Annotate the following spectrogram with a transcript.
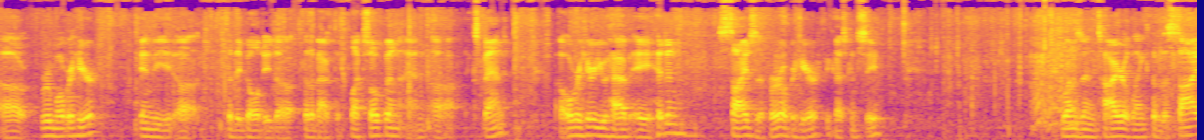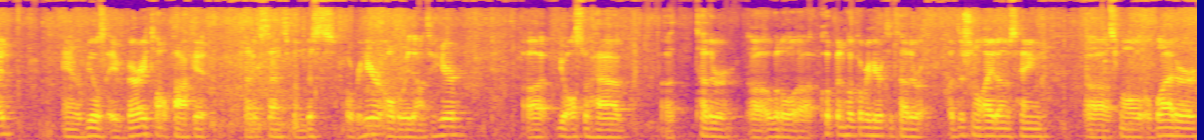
uh, room over here in the uh, for the ability to, for the bag to flex open and uh, expand. Uh, over here you have a hidden side zipper over here, if you guys can see. Runs the entire length of the side and reveals a very tall pocket that extends from this over here all the way down to here. Uh, you also have a tether, uh, a little uh, clip and hook over here to tether additional items, hang a uh, small little bladder.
